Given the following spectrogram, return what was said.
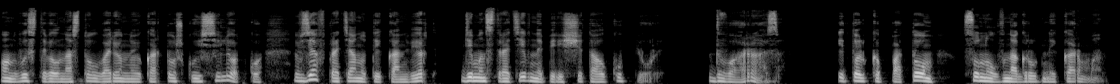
Он выставил на стол вареную картошку и селедку, взяв протянутый конверт, демонстративно пересчитал купюры. Два раза. И только потом сунул в нагрудный карман.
